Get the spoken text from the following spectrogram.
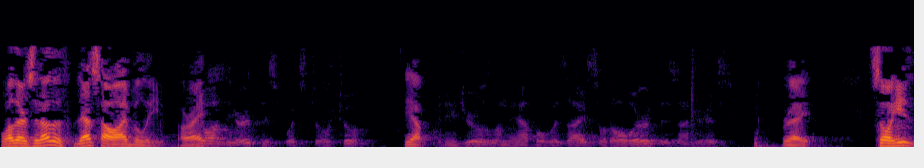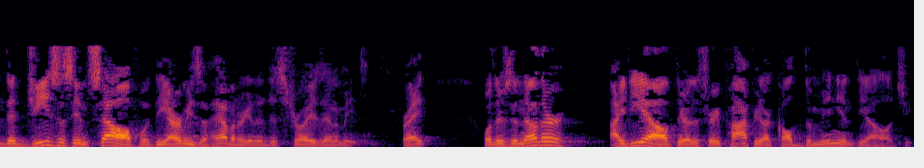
Well, there's another, that's how I believe, alright? Because the earth is footstool too. Yep. And in Jerusalem the apple was eye, so the whole earth is under his. Right. So he, that Jesus himself with the armies of heaven are going to destroy his enemies. Right? Well, there's another idea out there that's very popular called dominion theology.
